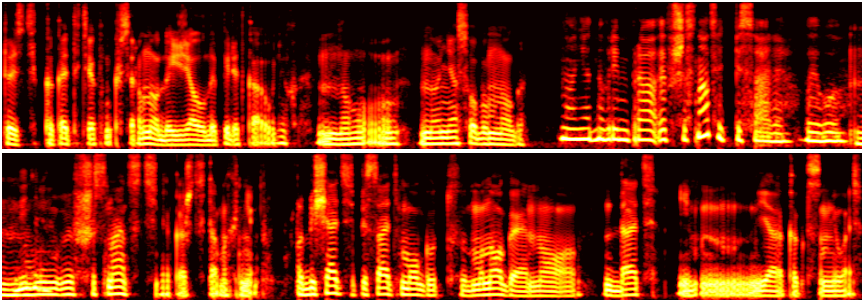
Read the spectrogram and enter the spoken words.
То есть какая-то техника все равно доезжала до передка у них, но, но не особо много. Но они одно время про F-16 писали. Вы его видели? Ну, F-16, мне кажется, там их нет. Обещать, писать могут многое, но дать им я как-то сомневаюсь.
